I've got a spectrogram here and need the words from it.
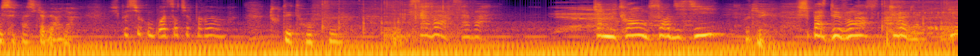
On sait pas ce qu'il y a derrière. Je suis pas sûre qu'on pourra sortir par là. hein. Tout est en feu. Ça va, ça va. Calme-toi, on sort d'ici. Ok, Je passe devant, tout va bien. ok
